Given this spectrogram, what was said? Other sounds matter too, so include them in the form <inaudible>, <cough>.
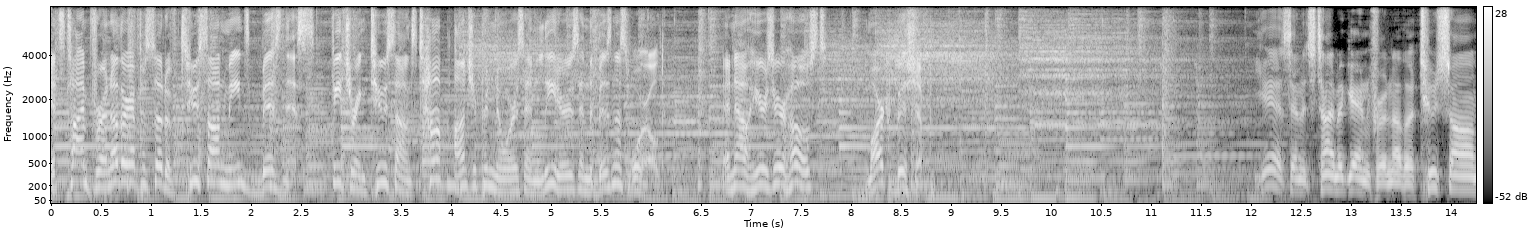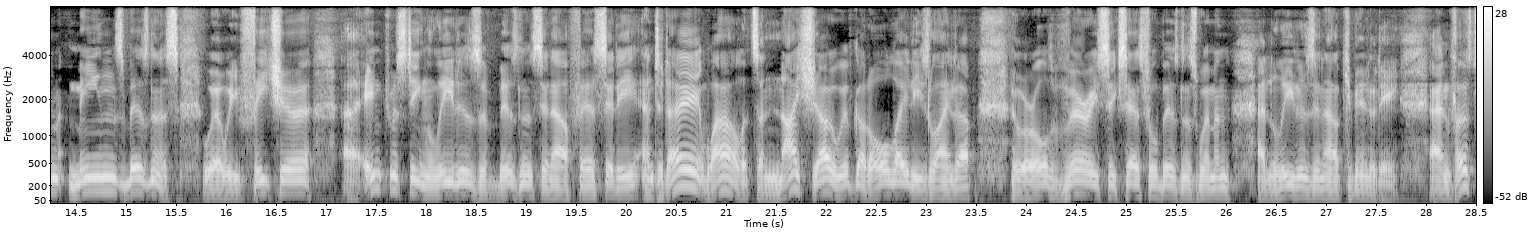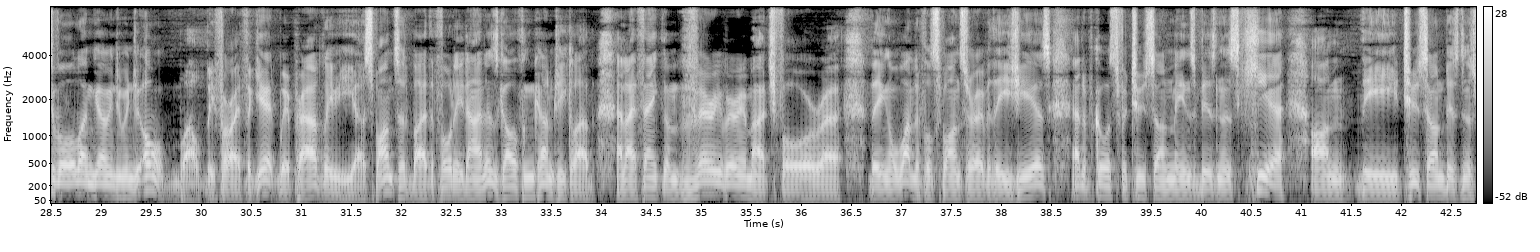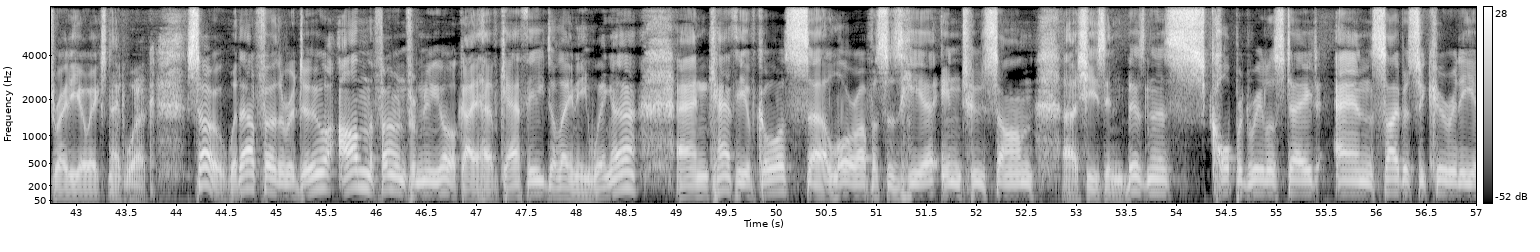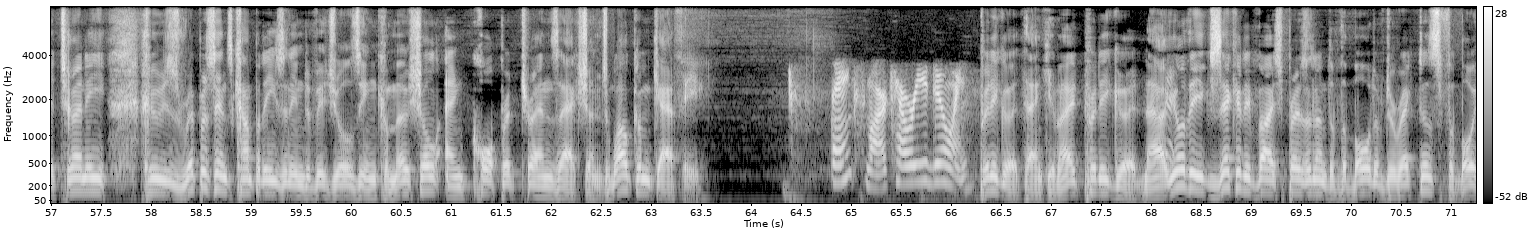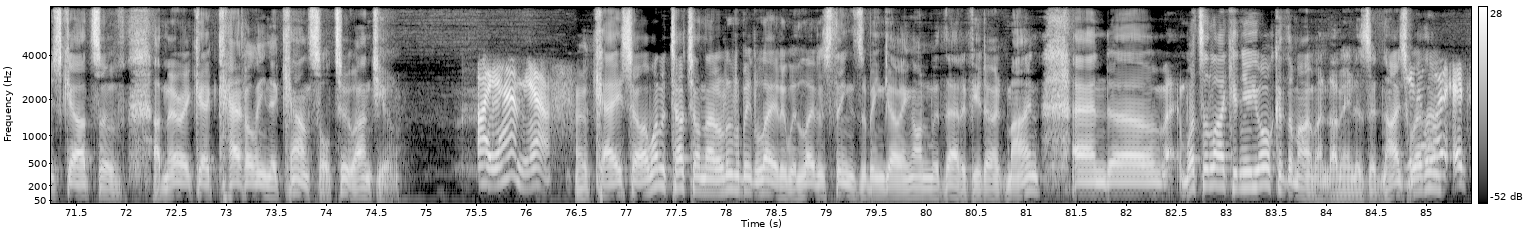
It's time for another episode of Tucson Means Business, featuring Tucson's top entrepreneurs and leaders in the business world. And now here's your host, Mark Bishop. Yes, and it's time again for another Tucson Means Business, where we feature uh, interesting leaders of business in our fair city. And today, wow, it's a nice show. We've got all ladies lined up who are all very successful businesswomen and leaders in our community. And first of all, I'm going to enjoy. Oh, well, before I forget, we're proudly uh, sponsored by the 49ers Golf and Country Club. And I thank them very, very much for uh, being a wonderful sponsor over these years. And of course, for Tucson Means Business here on the Tucson Business Radio X network. So, without further ado, on the phone from New York, I have Kathy Delaney Winger. And Kathy, of course, uh, law officers here in Tucson. Uh, she's in business, corporate real estate, and cybersecurity attorney who represents companies and individuals in commercial and corporate transactions. Welcome, Kathy. Thanks, Mark. How are you doing? Pretty good, thank you, mate. Pretty good. Now, you're the executive vice president of the board of directors for Boy Scouts of America Catalina Council, too, aren't you? I am, yes. Okay, so I want to touch on that a little bit later with latest things that have been going on with that, if you don't mind. And um, what's it like in New York at the moment? I mean, is it nice You weather? know what? It's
